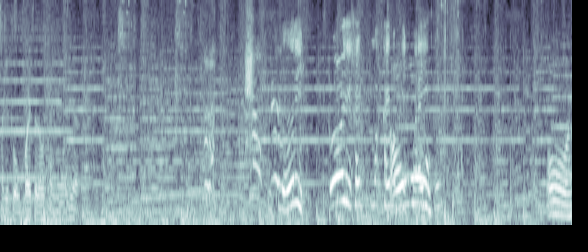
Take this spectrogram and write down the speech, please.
มันจะถงไปแต่เราทำไงเนี่ย Help! เฮ้ยเฮ้ยใครมาใครมาปิดไฟ โอ้ย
